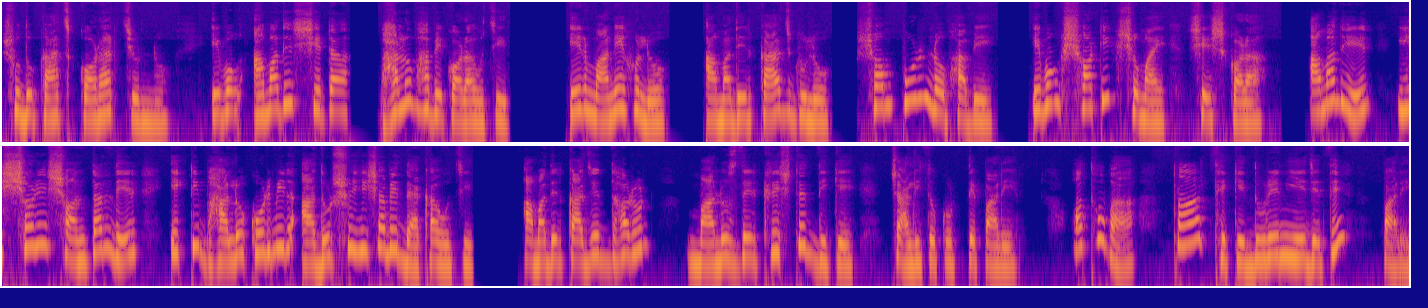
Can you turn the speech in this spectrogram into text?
শুধু কাজ করার জন্য এবং আমাদের সেটা ভালোভাবে করা উচিত। এর মানে হল আমাদের কাজগুলো সম্পূর্ণভাবে এবং সঠিক সময় শেষ করা। আমাদের ঈশ্বরের সন্তানদের একটি ভালো কর্মীর আদর্শ হিসাবে দেখা উচিত। আমাদের কাজের ধরন মানুষদের খ্রিস্টের দিকে চালিত করতে পারে অথবা তার থেকে দূরে নিয়ে যেতে পারে।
